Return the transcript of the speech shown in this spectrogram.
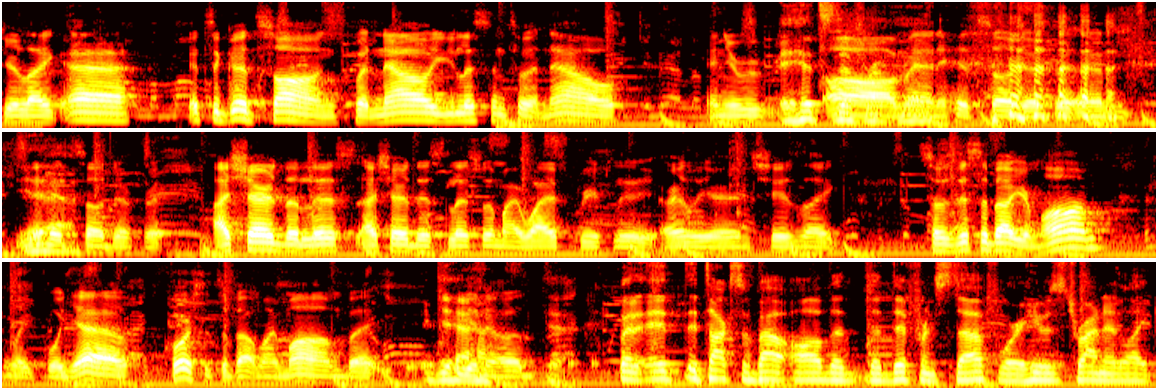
you're like, eh, it's a good song. But now you listen to it now, and you It hits different. Oh different, man, it hits so different, and Yeah. it hits so different. I shared the list. I shared this list with my wife briefly earlier, and she was like, "So is this about your mom?" I'm like, "Well, yeah, of course it's about my mom, but yeah, you know, yeah. But it, it talks about all the, the different stuff where he was trying to like,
